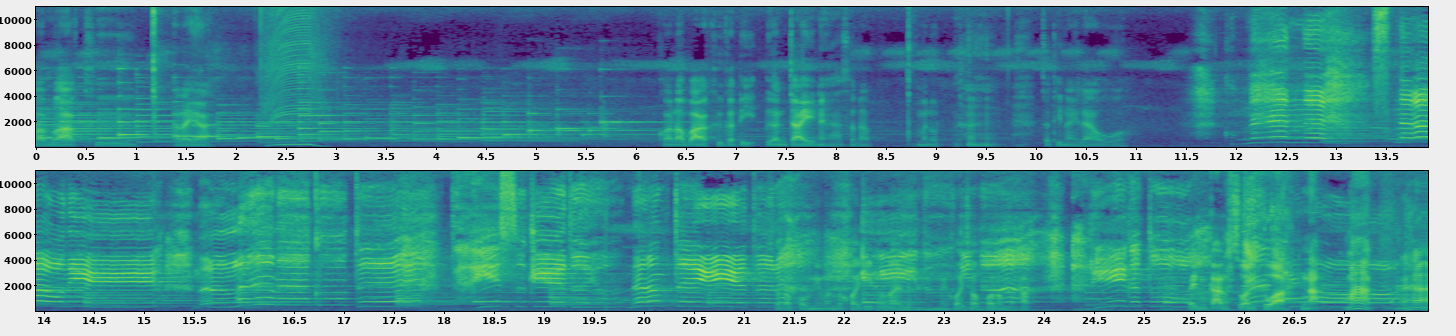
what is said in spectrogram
ความลำบากคืออะไรอะความลำบากคือกติเตือนใจนะฮะสำหรับมนุษย์จะที่ไหนแล้ว ผมนี้มันไม่ค่อยดีเท่าไหร่เลย ไม่ค่อยชอบพวามลำนัดเป็นการส่วนตัวหนักมากนะฮะ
